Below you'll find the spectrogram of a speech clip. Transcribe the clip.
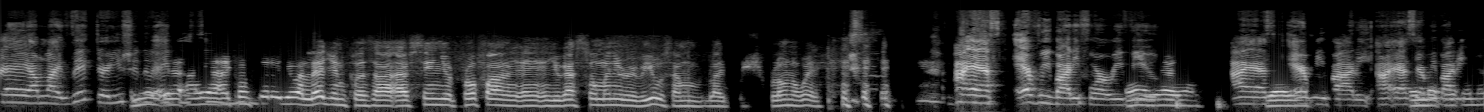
say, I'm like Victor. You should yeah, do ABC. I, I, consider you a legend because I've seen your profile and you got so many reviews. I'm like blown away. I ask everybody for a oh, review. Oh, yeah, I ask everybody. I ask and everybody. I, and I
